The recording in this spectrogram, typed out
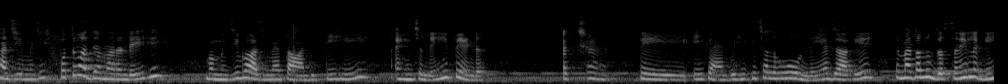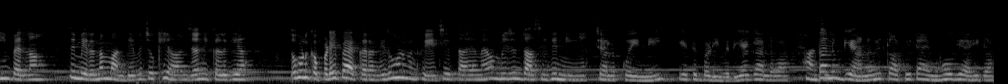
ਹਾਂਜੀ ਮੰਮੀ ਜੀ। ਪੁੱਤ ਵਾਜਾਂ ਮਾਰਨ ਡਈ ਸੀ? ਮੰਮੀ ਜੀ ਆਵਾਜ਼ ਮੈਂ ਤਾਂ ਦਿੱਤੀ ਸੀ। ਅਸੀਂ ਚੱਲੇ ਸੀ ਪਿੰਡ। ਅੱਛਾ। ਤੇ ਇਹ ਕਹਿੰਦੇ ਸੀ ਕਿ ਚੱਲ ਹੋਮਨੇ ਆ ਜਾ ਕੇ। ਤੇ ਮੈਂ ਤੁਹਾਨੂੰ ਦੱਸਣ ਹੀ ਲੱਗੀ ਸੀ ਪਹਿਲਾਂ। ਤੇ ਮੇਰੇ ਨਾ ਮਨ ਦੇ ਵਿੱਚੋਂ ਖਿਆਲ ਜਿਹਾ ਨਿਕਲ ਗਿਆ। ਤੇ ਹੁਣ ਕੱਪੜੇ ਪੈਕ ਕਰਨ ਦੀ ਤੇ ਹੁਣ ਮੈਨੂੰ ਫੇਰ ਚੇਤਾ ਆਇਆ। ਮੈਂ ਮੰਮੀ ਜੀ ਨੂੰ ਦੱਸ ਹੀ ਦਿੰਨੀ ਆ। ਚੱਲ ਕੋਈ ਨਹੀਂ ਇਹ ਤੇ ਬੜੀ ਵਧੀਆ ਗੱਲ ਵਾ। ਹਾਂਜੀ। ਤੁਹਾਨੂੰ ਗਿਆ ਨੂੰ ਵੀ ਕਾਫੀ ਟਾਈਮ ਹੋ ਗਿਆ ਸੀਗਾ।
